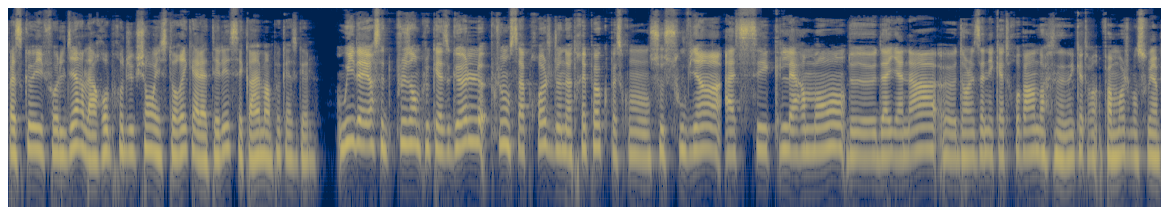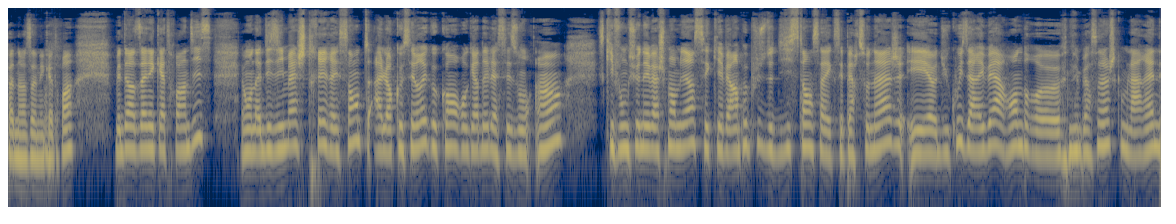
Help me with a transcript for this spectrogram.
parce qu'il faut le dire, la reproduction historique à la télé, c'est quand même un peu casse-gueule. Oui, d'ailleurs, c'est de plus en plus casse-gueule, plus on s'approche de notre époque, parce qu'on se souvient assez clairement de Diana euh, dans les années 80, dans les années 80. Enfin, moi, je m'en souviens pas dans les années 80, mais dans les années 90, et on a des images très récentes. Alors que c'est vrai que quand on regardait la saison 1, ce qui fonctionnait vachement bien, c'est qu'il y avait un peu plus de distance avec ces personnages, et du coup, ils arrivaient à rendre des personnages comme la reine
